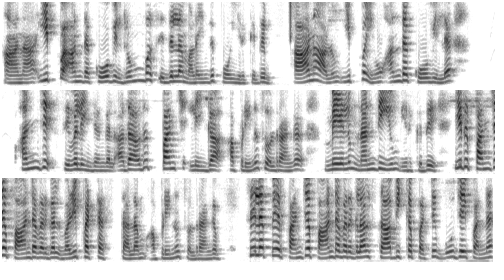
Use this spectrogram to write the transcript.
ஆனா இப்ப அந்த கோவில் ரொம்ப சிதிலம் அடைந்து போயிருக்குது. ஆனாலும் இப்பையும் அந்த கோவில்ல அஞ்சு சிவலிங்கங்கள் அதாவது பஞ்ச் லிங்கா அப்படின்னு சொல்றாங்க. மேலும் நந்தியும் இருக்குது. இது பஞ்ச பாண்டவர்கள் வழிபட்ட ஸ்தலம் அப்படின்னு சொல்றாங்க. சில பேர் பஞ்ச பாண்டவர்களால் ஸ்தாபிக்கப்பட்டு பூஜை பண்ண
